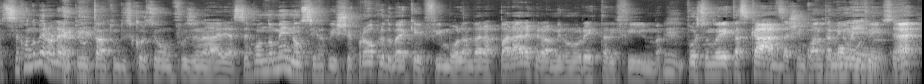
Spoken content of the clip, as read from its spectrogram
Secondo me non è più tanto un discorso confusionaria, secondo me non si capisce proprio dov'è che il film vuole andare a parare per almeno un'oretta di film. Mm. Forse un'oretta scarsa, 50 minuti, meno, sì. eh?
